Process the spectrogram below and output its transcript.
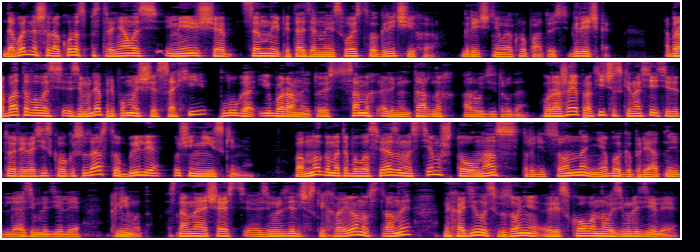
Довольно широко распространялась имеющая ценные питательные свойства гречиха, гречневая крупа, то есть гречка. Обрабатывалась земля при помощи сахи, плуга и бараны, то есть самых элементарных орудий труда. Урожаи практически на всей территории российского государства были очень низкими. Во многом это было связано с тем, что у нас традиционно неблагоприятный для земледелия климат. Основная часть земледельческих районов страны находилась в зоне рискованного земледелия.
